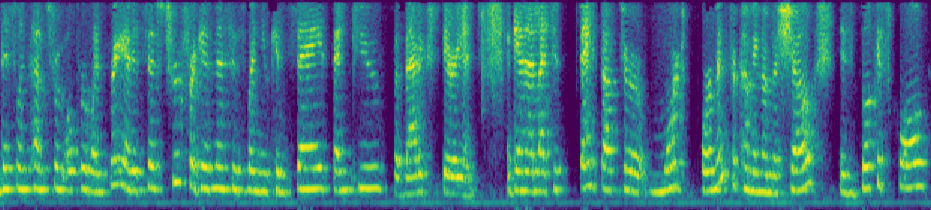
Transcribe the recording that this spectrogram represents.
this one comes from Oprah Winfrey, and it says, true forgiveness is when you can say thank you for that experience. Again, I'd like to thank Dr. Mort Orman for coming on the show. His book is called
